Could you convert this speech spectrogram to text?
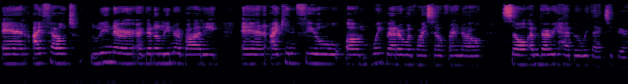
and I felt leaner, I got a leaner body and I can feel um, way better with myself right now. So I'm very happy with Exipure.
